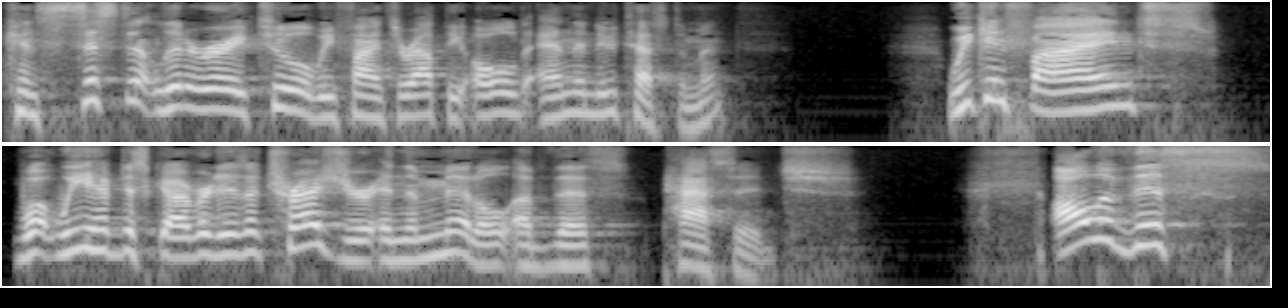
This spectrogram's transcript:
consistent literary tool we find throughout the Old and the New Testament, we can find what we have discovered is a treasure in the middle of this passage. All of this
